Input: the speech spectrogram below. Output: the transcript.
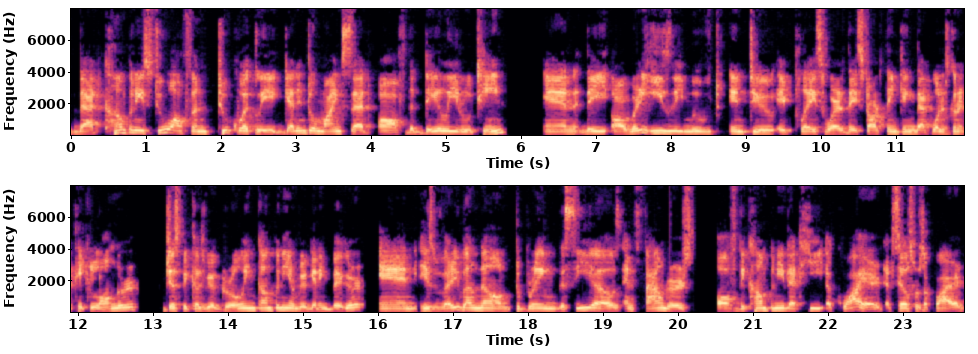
that companies too often, too quickly get into a mindset of the daily routine and they are very easily moved into a place where they start thinking that well it's going to take longer just because we're a growing company and we're getting bigger. And he's very well known to bring the CEOs and founders of the company that he acquired that Salesforce acquired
